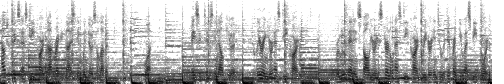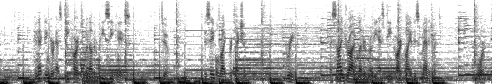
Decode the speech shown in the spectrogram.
How to fix SD card not recognized in Windows 11. 1. Basic tips in LQIT, clearing your SD card. Remove and install your external SD card reader into a different USB port. Connecting your SD card to another PC case. 2. Disable write protection. 3. Assign drive letter for the SD card via disk management. 4.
